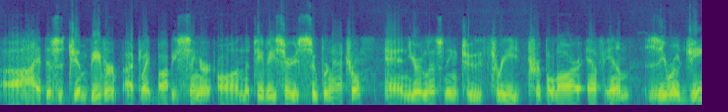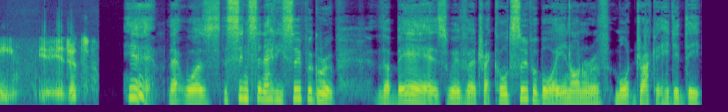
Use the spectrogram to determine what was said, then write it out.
Uh, hi, this is Jim Beaver. I play Bobby Singer on the TV series Supernatural, and you're listening to 3 Triple R FM Zero G, idiots. Yeah, that was the Cincinnati supergroup, the Bears, with a track called Superboy in honor of Mort Drucker. He did the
